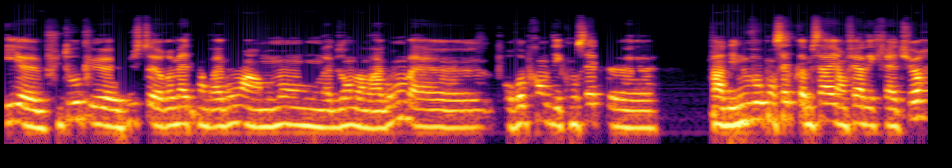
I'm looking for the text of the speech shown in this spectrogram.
et euh, plutôt que juste remettre un dragon à un moment où on a besoin d'un dragon, bah, euh, reprendre des concepts, euh, enfin des nouveaux concepts comme ça et en faire des créatures,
